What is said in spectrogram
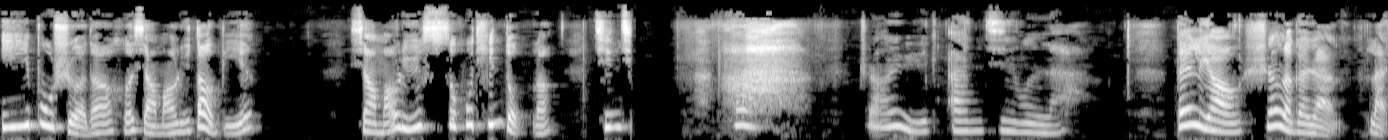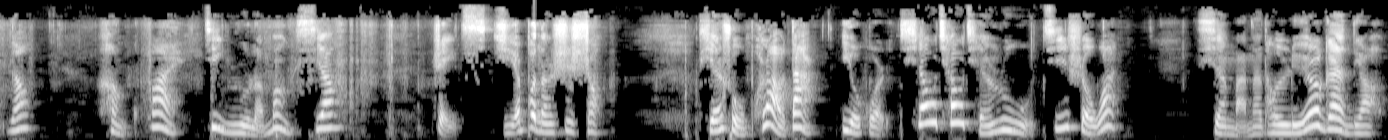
依依不舍地和小毛驴道别。小毛驴似乎听懂了，轻轻啊，终于安静了。贝里奥伸了个懒懒腰，很快进入了梦乡。这次绝不能失手。田鼠普老大。一会儿，悄悄潜入鸡舍外，先把那头驴儿干掉，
